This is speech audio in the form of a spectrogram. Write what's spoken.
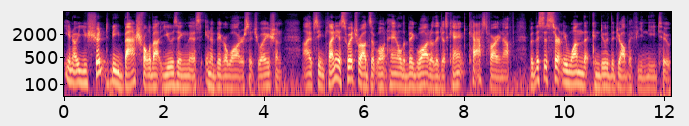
you know, you shouldn't be bashful about using this in a bigger water situation. I've seen plenty of switch rods that won't handle the big water, they just can't cast far enough. But this is certainly one that can do the job if you need to.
